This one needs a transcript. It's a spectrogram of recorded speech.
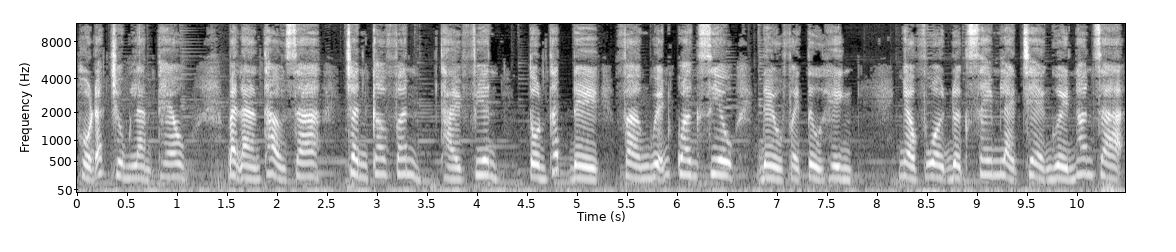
Hồ Đắc Trung làm theo, bản án thảo ra Trần Cao Vân, Thái Phiên, Tôn Thất Đề và Nguyễn Quang Siêu đều phải tử hình. Nhà vua được xem là trẻ người non dạ,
